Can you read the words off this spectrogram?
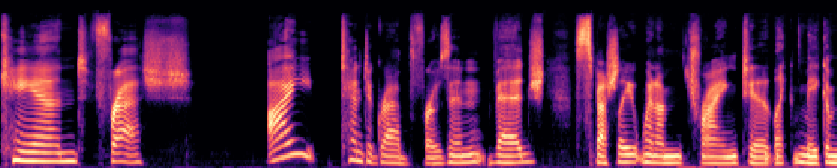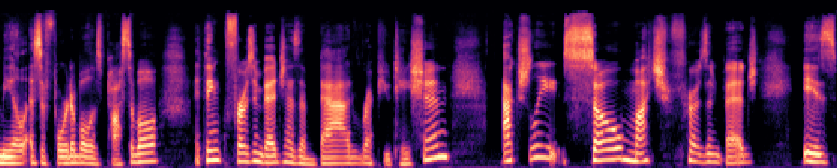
canned, fresh. I tend to grab frozen veg, especially when I'm trying to like make a meal as affordable as possible. I think frozen veg has a bad reputation. Actually, so much frozen veg is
